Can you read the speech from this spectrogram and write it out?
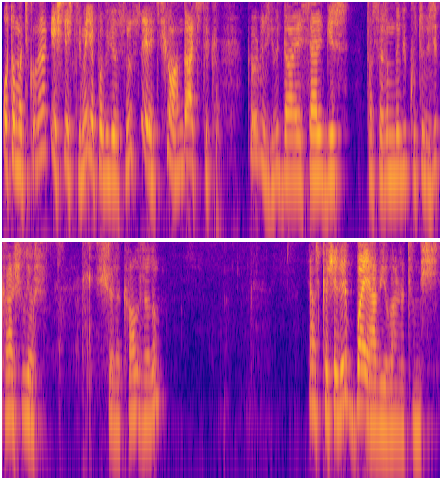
Otomatik olarak eşleştirme yapabiliyorsunuz. Evet şu anda açtık. Gördüğünüz gibi dairesel bir tasarımda bir kutu bizi karşılıyor. Şöyle kaldıralım. Yalnız köşeleri bayağı bir yuvarlatılmış.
